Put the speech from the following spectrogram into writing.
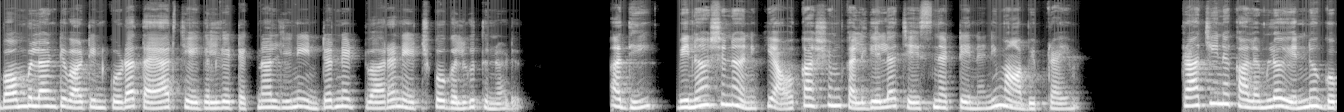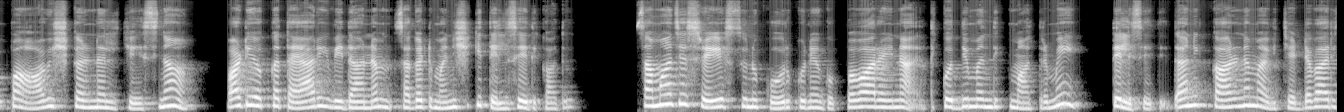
బాంబు లాంటి వాటిని కూడా తయారు చేయగలిగే టెక్నాలజీని ఇంటర్నెట్ ద్వారా నేర్చుకోగలుగుతున్నాడు. అది వినాశనానికి అవకాశం కలిగేలా చేసినట్టేనని మా అభిప్రాయం. ప్రాచీన కాలంలో ఎన్నో గొప్ప ఆవిష్కరణలు చేసినా వాటి యొక్క తయారీ విధానం సగటు మనిషికి తెలిసేది కాదు. సమాజ శ్రేయస్సును కోరుకునే గొప్పవారైన అతి కొద్ది మందికి మాత్రమే తెలిసేది. దానికి కారణం అవి చెడ్డవారి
